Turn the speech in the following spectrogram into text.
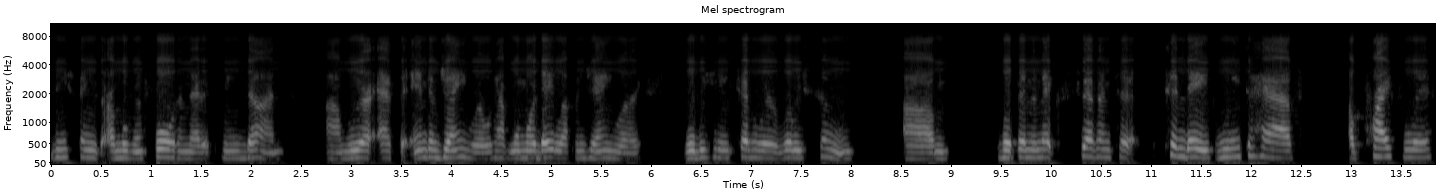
these things are moving forward and that it's being done. Um, we are at the end of January. We have one more day left in January. We'll be hitting February really soon. Um, within the next seven to 10 days, we need to have a price list.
